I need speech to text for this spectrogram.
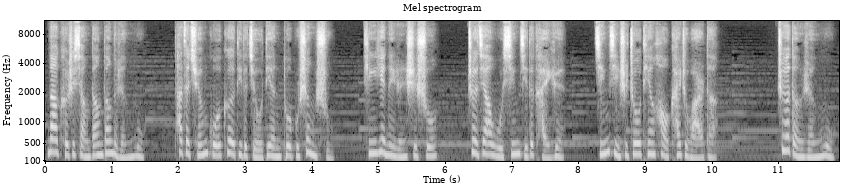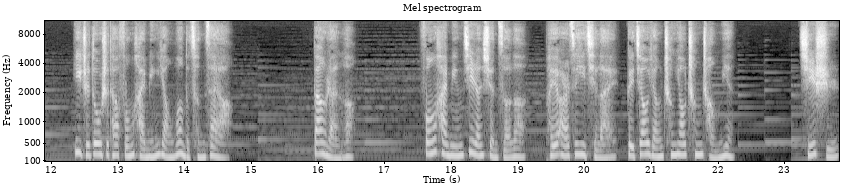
那可是响当当的人物，他在全国各地的酒店多不胜数。听业内人士说，这家五星级的凯悦，仅仅是周天浩开着玩的。这等人物，一直都是他冯海明仰望的存在啊！当然了，冯海明既然选择了陪儿子一起来给骄阳撑腰撑场面，其实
